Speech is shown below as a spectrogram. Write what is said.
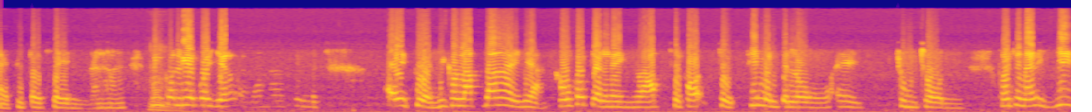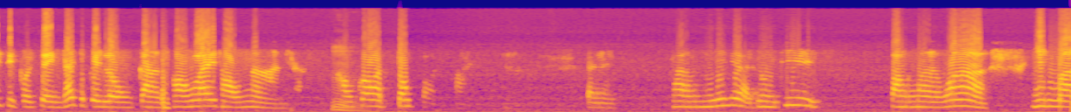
80เปอร์เซ็นต์นะคะซึ่งก็เรียกว่าเยอะนะคะคือ ไอ้ส่วนที่เขารับได้เนี่ยเขาก็จะเล็งรับ เฉพาะจุดที่มันจะลงไอ้ชุมชน เพราะฉะนั้นอีกยี่สิบเปอร์เซ็นถ้าจะไปลงกลางท้องไร่ท้องนาเนี่ยเขาก็ต้องปลอดภัยแต่ทางนี้เนี่ยโดยที่ฟังมาว่ายิงมา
